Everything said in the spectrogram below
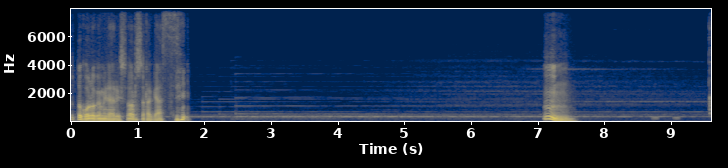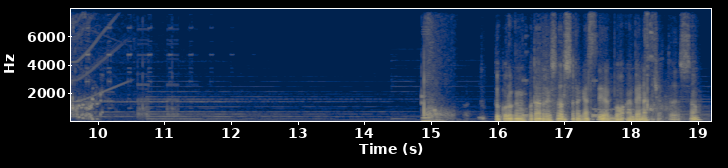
Tutto quello che mi dà risorse, ragazzi. Mm. Tutto quello che mi può dare risorse, ragazzi, è, è ben accetto adesso.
